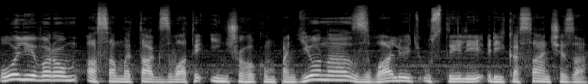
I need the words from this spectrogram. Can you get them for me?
Олівером, а саме так звати іншого компаньйона, звалюють у стилі Ріка Санчеза.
